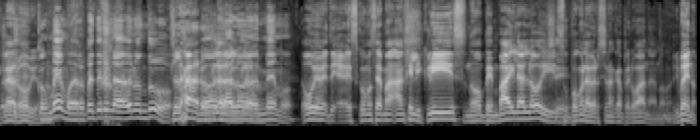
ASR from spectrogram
claro, obvio. con ¿no? Memo, de repente era, una- era un dúo. Claro, ¿no? claro, Lalo claro. Memo. Obviamente, es como se llama Ángel y Chris, ¿no? Ven Bailalo y Sí. supongo la versión acá peruana, ¿no? Y bueno,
